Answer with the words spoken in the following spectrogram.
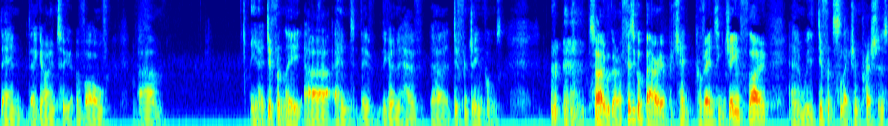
then they're going to evolve um, you know, differently, uh, and they're, they're going to have uh, different gene pools. so we've got a physical barrier pre- preventing gene flow, and with different selection pressures,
